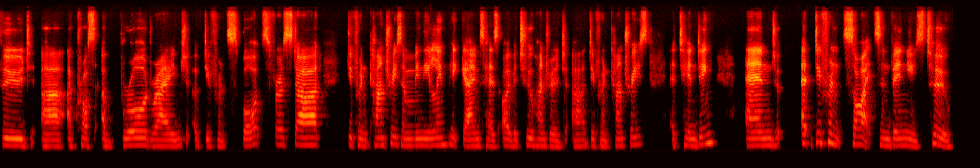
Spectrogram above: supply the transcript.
food uh, across a broad range of different sports for a start different countries. I mean the olympic games has over 200 uh, different countries attending and at different sites and venues too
